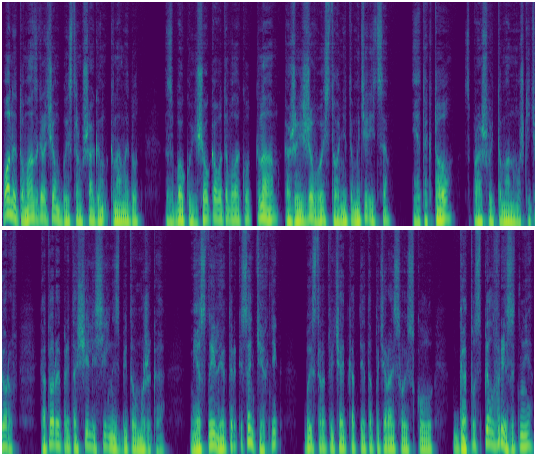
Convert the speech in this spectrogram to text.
Вон и туман с грачом быстрым шагом к нам идут. Сбоку еще кого-то волокут. К нам, кажись, живой, стонет и матерится. «Это кто?» — спрашивает туман мушкетеров, которые притащили сильно сбитого мужика. «Местный электрик и сантехник», — быстро отвечает котлета, потирая свою скулу. «Гад успел врезать мне».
